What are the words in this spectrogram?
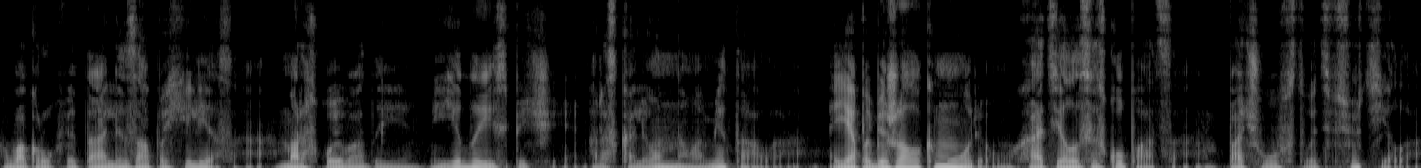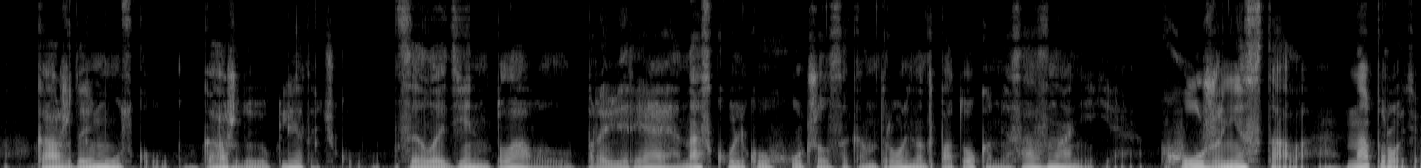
Вокруг витали запахи леса, морской воды, еды из печи, раскаленного металла. Я побежал к морю, хотелось искупаться, почувствовать все тело, каждый мускул, каждую клеточку. Целый день плавал, проверяя, насколько ухудшился контроль над потоками сознания. Хуже не стало. Напротив,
